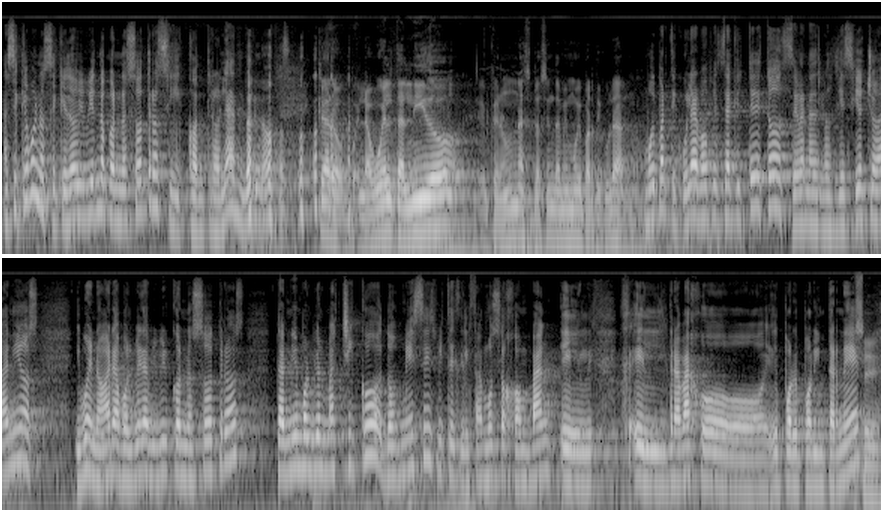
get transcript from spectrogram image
Así que bueno, se quedó viviendo con nosotros y controlándonos. Claro, la vuelta al nido, eh, pero en una situación también muy particular. ¿no? Muy particular. Vos pensás que ustedes todos se van a los 18 años y bueno, ahora volver a vivir con nosotros también volvió el más chico, dos meses, viste el famoso home bank, el, trabajo eh, por, internet.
